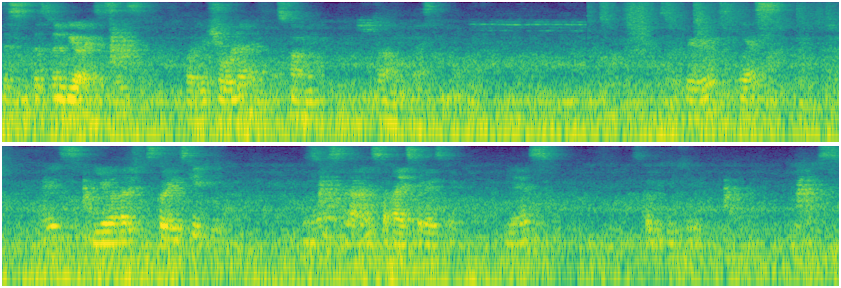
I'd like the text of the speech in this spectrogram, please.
this this will be your exercise for your shoulder this one में डाउन यस यस ये वाला इसको रेज कीजिए। यस हाई इसको रेज हाँ, यस इसको भी कीजिए। Yes.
